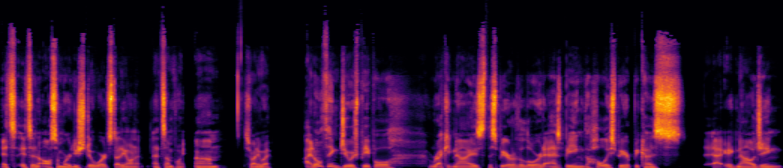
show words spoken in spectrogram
It's it's an awesome word. You should do a word study on it at some point. Um, so anyway, I don't think Jewish people recognize the Spirit of the Lord as being the Holy Spirit because uh, acknowledging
